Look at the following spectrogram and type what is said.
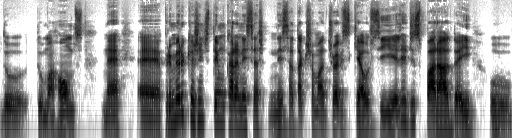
do, do Mahomes, né? É, primeiro que a gente tem um cara nesse, nesse ataque chamado Travis Kelsey, ele é disparado aí o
